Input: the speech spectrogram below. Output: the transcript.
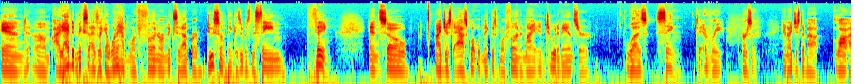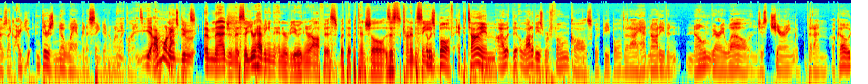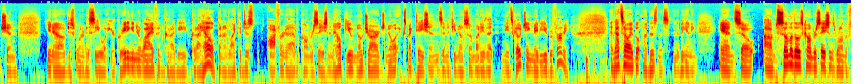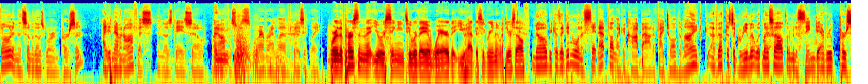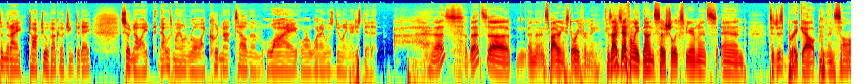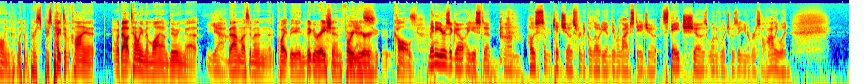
And um, I had to mix it. I was like, I want to have more fun or mix it up or do something because it was the same thing. And so I just asked what would make this more fun. And my intuitive answer was sing to every person. And I just about, I was like, are you, there's no way I'm going to sing to every one of my clients. Yeah, I'm wanting prospects. to imagine this. So you're having an interview in your office with a potential. Is this kind of the same? It was both. At the time, I w- th- a lot of these were phone calls with people that I had not even known very well, and just sharing that I'm a coach, and you know, just wanted to see what you're creating in your life, and could I be, could I help? And I'd like to just offer to have a conversation and help you, no charge, no expectations, and if you know somebody that needs coaching, maybe you'd refer me. And that's how I built my business in the beginning. And so um, some of those conversations were on the phone, and then some of those were in person. I didn't have an office in those days, so my And- office was wherever I lived, basically. Were the person that you were singing to were they aware that you had this agreement with yourself? No, because I didn't want to say that felt like a cop out. If I told them I I've got this agreement with myself that I'm going to sing to every person that I talk to about coaching today. So no, I that was my own role. I could not tell them why or what I was doing. I just did it. Ah. That's that's uh, an inspiring story for me because I've definitely done social experiments and to just break out in song with a pers- prospective client without telling them why I'm doing that. Yeah. That must have been quite the invigoration for Yes. your calls. Many years ago, I used to um, host some kid shows for Nickelodeon. They were live stage stage shows, one of which was at Universal Hollywood.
